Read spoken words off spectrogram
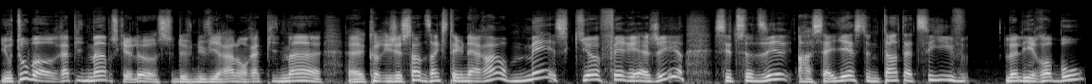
YouTube a rapidement, parce que là, c'est devenu viral, ont rapidement euh, corrigé ça en disant que c'était une erreur. Mais ce qui a fait réagir, c'est de se dire, ah, ça y est, c'est une tentative. Là, les robots,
